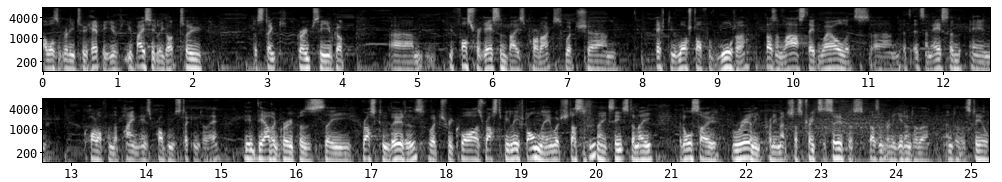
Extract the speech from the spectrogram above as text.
I wasn't really too happy. You've, you've basically got two distinct groups here. You've got um, your phosphoric acid-based products, which um, have to be washed off with water. It doesn't last that well. It's, um, it's, it's, an acid, and quite often the paint has problems sticking to that. The, the, other group is the rust converters, which requires rust to be left on there, which doesn't make sense to me. It also really pretty much just treats the surface, doesn't really get into the, into the steel,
